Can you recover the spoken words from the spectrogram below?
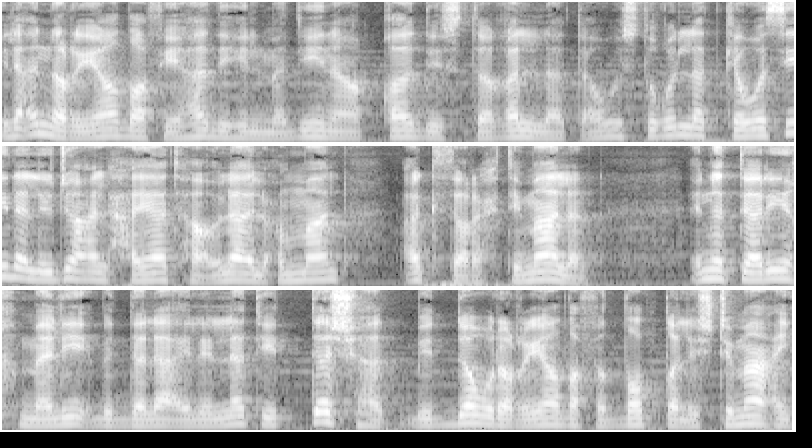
إلى أن الرياضة في هذه المدينة قد استغلت أو استغلت كوسيلة لجعل حياة هؤلاء العمال أكثر احتمالا. إن التاريخ مليء بالدلائل التي تشهد بدور الرياضة في الضبط الاجتماعي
